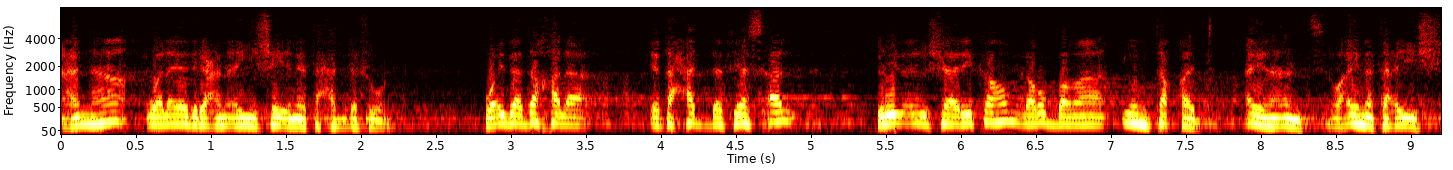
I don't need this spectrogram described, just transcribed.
عنها ولا يدري عن أي شيء يتحدثون. وإذا دخل يتحدث يسأل يريد أن يشاركهم لربما ينتقد أين أنت؟ وأين تعيش؟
